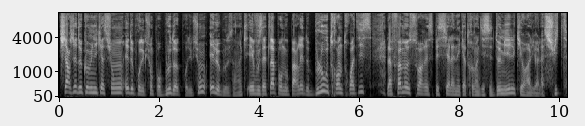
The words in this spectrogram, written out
Chargé de communication et de production pour Blue Dog Productions et le Blue Zinc. Et vous êtes là pour nous parler de Blue 3310, la fameuse soirée spéciale années 90 et 2000 qui aura lieu à la suite.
